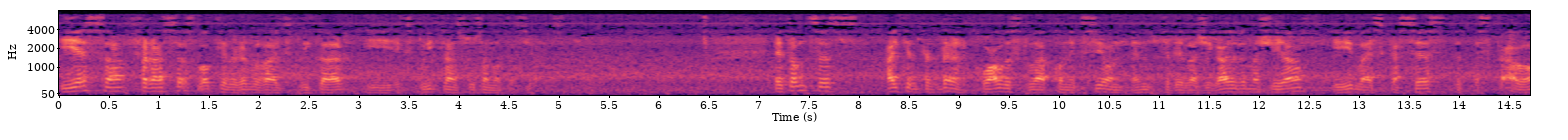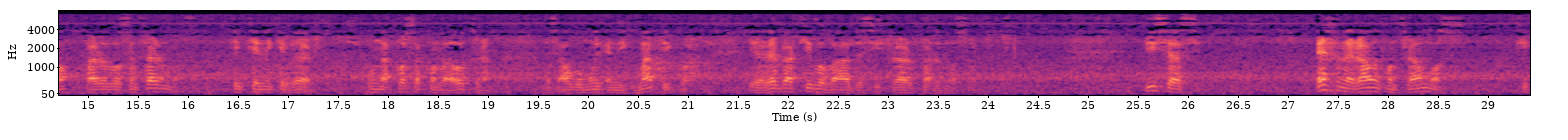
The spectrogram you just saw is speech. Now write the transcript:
y esa frase es lo que el Rebbe va a explicar y explica en sus anotaciones. Entonces, hay que entender cuál es la conexión entre la llegada de Mashiach y la escasez de pescado para los enfermos. ¿Qué tiene que ver una cosa con la otra? Es algo muy enigmático. Y el Rebbe aquí lo va a descifrar para nosotros. Dice así, en general encontramos que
